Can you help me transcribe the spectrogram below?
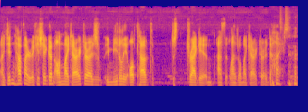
I didn't have my ricochet gun on my character. I just immediately alt tabbed to just drag it, and as it landed on my character, I died.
